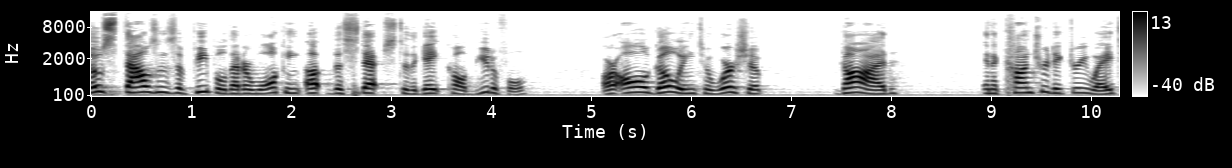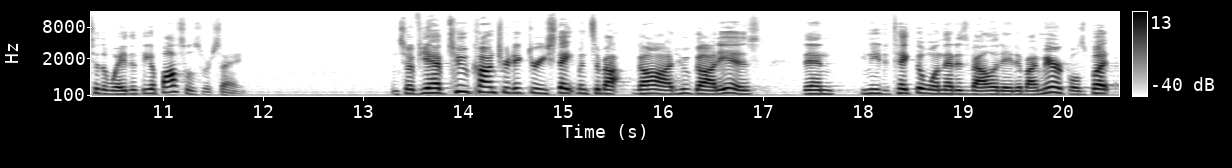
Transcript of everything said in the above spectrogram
those thousands of people that are walking up the steps to the gate called Beautiful are all going to worship God in a contradictory way to the way that the apostles were saying. And so, if you have two contradictory statements about God, who God is, then you need to take the one that is validated by miracles. But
